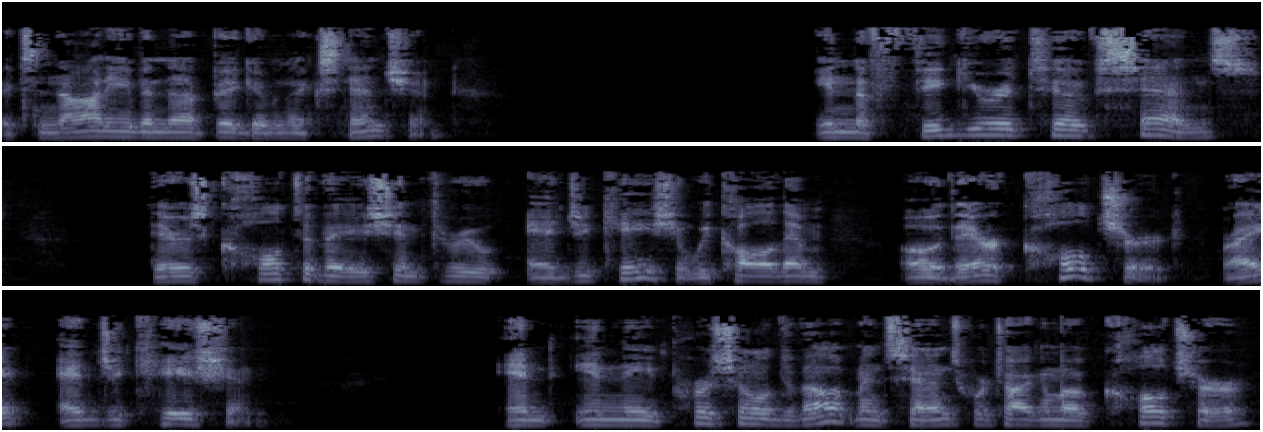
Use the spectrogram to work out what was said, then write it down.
It's not even that big of an extension. In the figurative sense, there's cultivation through education. We call them, oh, they're cultured, right? Education. And in the personal development sense, we're talking about culture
